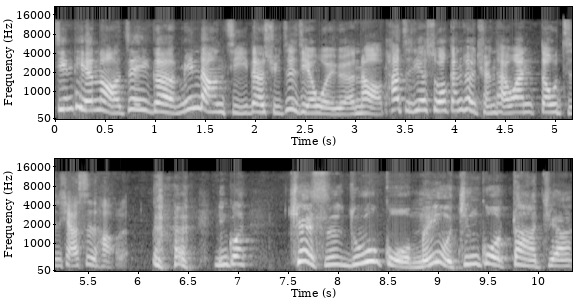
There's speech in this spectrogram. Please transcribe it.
今天哦，这个民党籍的许志杰委员哦，他直接说，干脆全台湾都直辖市好了。林官，确实，如果没有经过大家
